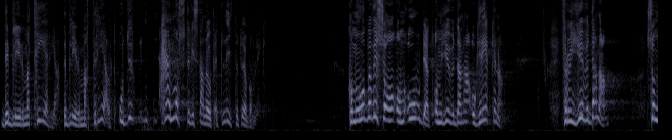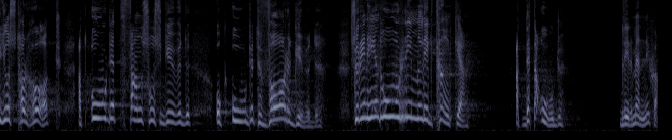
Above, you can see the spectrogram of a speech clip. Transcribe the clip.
det blir materia, det blir materiellt. Och du, här måste vi stanna upp ett litet ögonblick. Kom ihåg vad vi sa om ordet, om judarna och grekerna. För judarna som just har hört att ordet fanns hos Gud och ordet var Gud. Så är det en helt orimlig tanke att detta ord blir människa.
